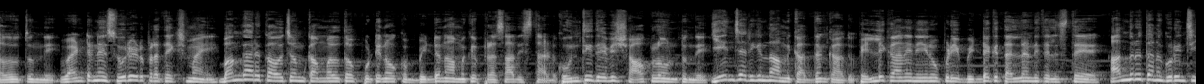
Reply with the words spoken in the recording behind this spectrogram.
చదువుతుంది. వెంటనే సూర్యుడు ప్రత్యక్షమై బంగారు కవచం కమ్మలతో పుట్టిన ఒక బిడ్డను ఆమెకు ప్రసాదిస్తాడు. కుంతిదేవి షాక్లో ఉంటుంది. ఏం జరిగిందో ఆమెకు అర్థం కాదు. పెళ్ళి కాని నేను ఇప్పుడు ఈ బిడ్డకి తల్లి అని తెలిస్తే అందరూ తన గురించి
